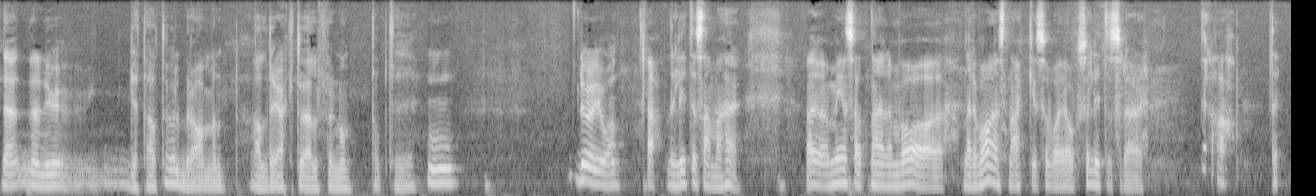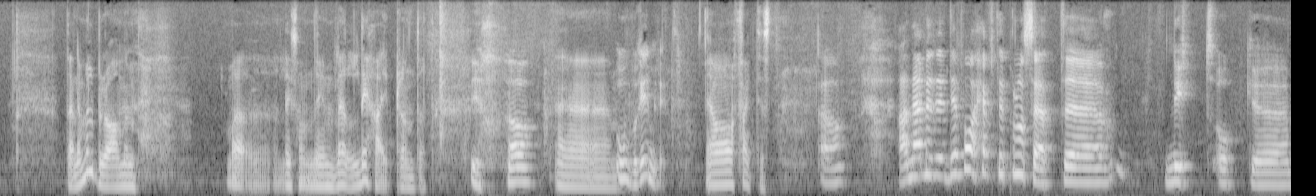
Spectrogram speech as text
den, den är ju, Get Out är väl bra men aldrig aktuell för någon topp 10. Mm. Du då Johan? Ja, det är lite samma här. Ja, Jag minns att när, den var, när det var en snackis så var jag också lite sådär. Ja, det, den är väl bra men liksom, det är en väldig hype runt den. Ja, Eh, orimligt. ja, faktiskt. Ja. ja nej, men det, det var häftigt på något sätt. Eh, nytt och eh,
